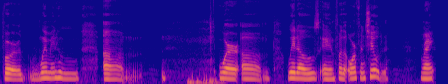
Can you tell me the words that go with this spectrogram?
for women who um, were um, widows and for the orphan children, right?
